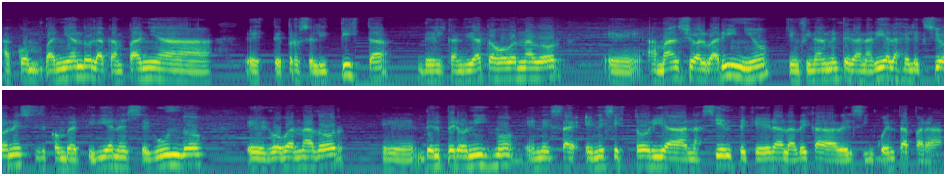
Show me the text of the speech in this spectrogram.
acompañando la campaña este, proselitista del candidato a gobernador eh, Amancio Alvariño, quien finalmente ganaría las elecciones y se convertiría en el segundo eh, gobernador eh, del peronismo en esa, historia naciente que era la década del 50 para,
